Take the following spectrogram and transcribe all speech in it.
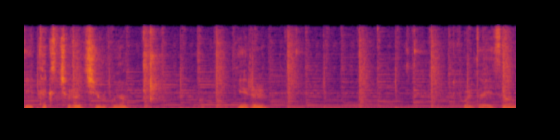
이 텍스처를 지우고요. 얘를 폴더에서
